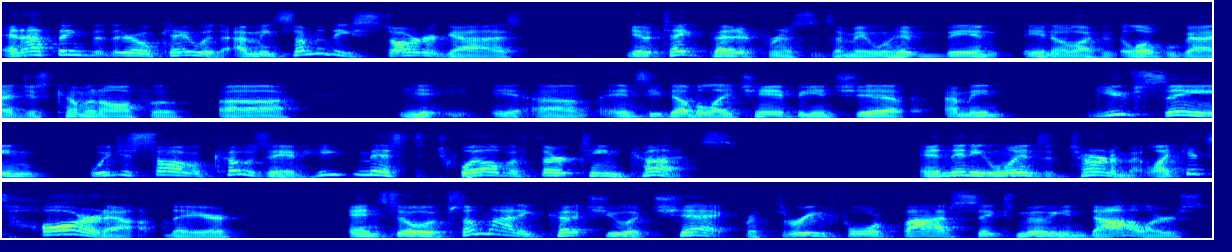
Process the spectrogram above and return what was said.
and I think that they're okay with it. I mean, some of these starter guys, you know, take Pettit for instance. I mean, with him being you know like a local guy just coming off of uh, um, NCAA championship. I mean, you've seen. We just saw with Kozan, he missed twelve of thirteen cuts, and then he wins a tournament. Like it's hard out there. And so if somebody cuts you a check for three, four, five, six million dollars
